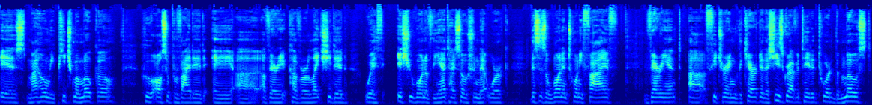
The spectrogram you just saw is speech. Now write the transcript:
is my homie Peach Momoko, who also provided a uh, a variant cover like she did with issue one of the Antisocial Network. This is a one in twenty five variant uh, featuring the character that she's gravitated toward the most.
